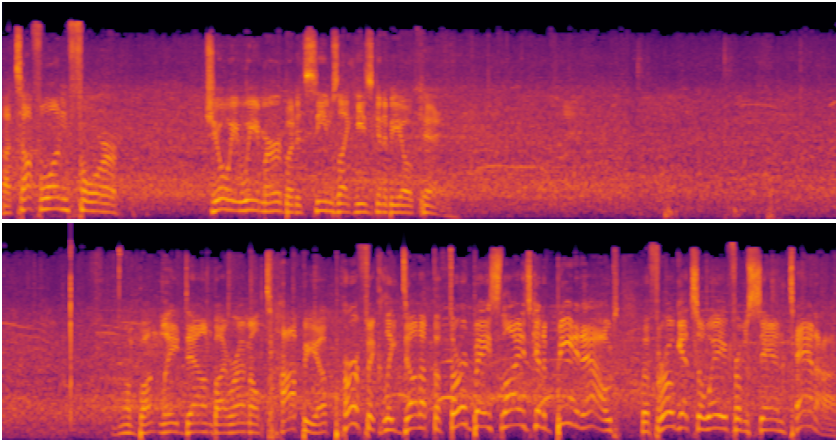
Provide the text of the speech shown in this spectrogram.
a tough one for Joey Wiemer, but it seems like he's going to be okay. Bunt laid down by Raimel Tapia. Perfectly done up the third base line. He's going to beat it out. The throw gets away from Santana.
